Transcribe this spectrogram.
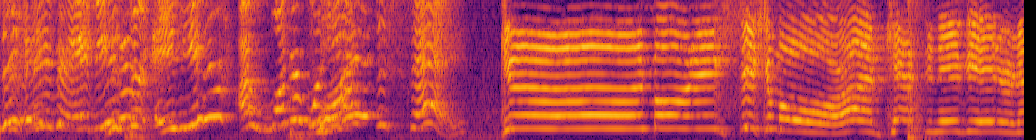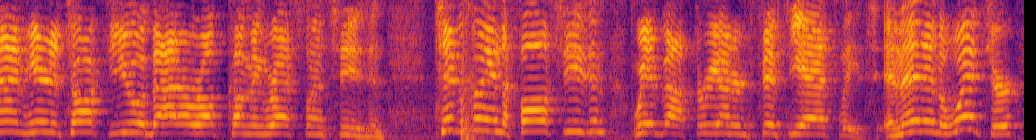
Mr. it Avi- Mr. Aviator? Mr. Aviator? I wonder what, What? he has to say. Good morning, Sycamore! I'm Captain Aviator, and I'm here to talk to you about our upcoming wrestling season. Typically, in the fall season, we have about 350 athletes. And then in the winter,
